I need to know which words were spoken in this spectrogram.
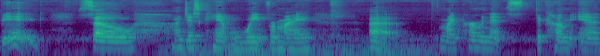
big. So I just can't wait for my uh, my permanents to come in.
